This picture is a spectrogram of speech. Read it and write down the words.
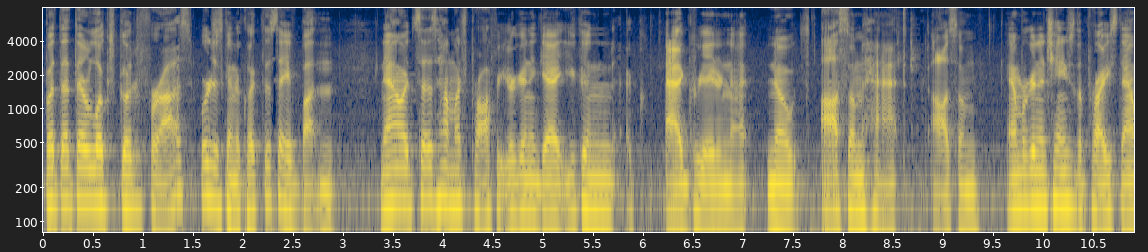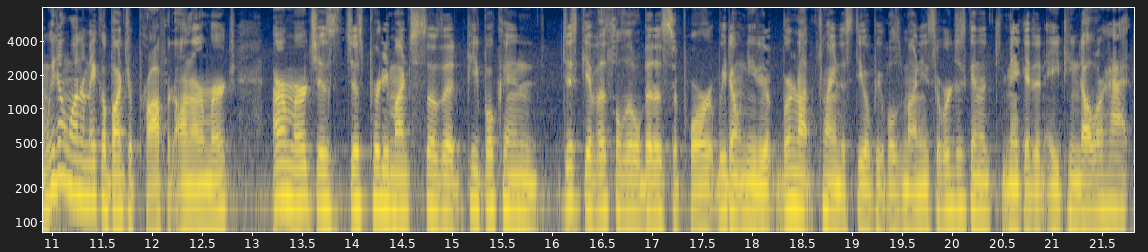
but that there looks good for us, we're just going to click the save button. Now it says how much profit you're going to get. You can add creator notes. Awesome hat. Awesome. And we're going to change the price down. We don't want to make a bunch of profit on our merch. Our merch is just pretty much so that people can just give us a little bit of support. We don't need it. We're not trying to steal people's money, so we're just going to make it an $18 hat.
